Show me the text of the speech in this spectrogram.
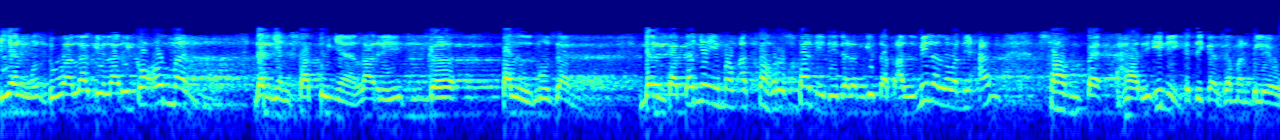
Yang dua lagi lari ke Oman. Dan yang satunya lari ke Palmuzan. Dan katanya Imam At-Tahrustani di dalam kitab Al-Milal wa Nihal sampai hari ini ketika zaman beliau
